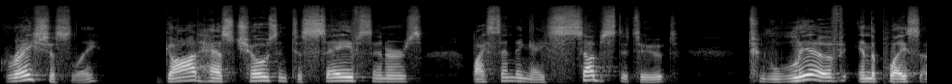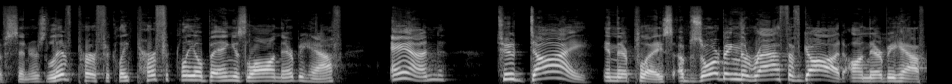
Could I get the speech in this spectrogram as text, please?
graciously, God has chosen to save sinners by sending a substitute to live in the place of sinners, live perfectly, perfectly obeying his law on their behalf, and to die in their place, absorbing the wrath of God on their behalf.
